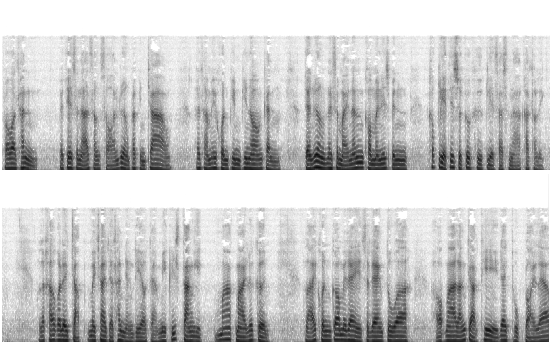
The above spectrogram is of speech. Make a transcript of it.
เพราะว่าท่านไปเทศนาสั่งสอนเรื่องพระเป็นเจ้า และทำให้คนพิมพ์พี่น้องกัน แต่เรื่องในสมัยนั้นคอมมิวนิสต์เป็นเขาเกลียดที่สุดก็คือเกลียดศาสนาคาทอลิก และเขาก็เลยจับไม่ใช่แต่ท่านอย่างเดียว แต่มีคริสตังอีกมากมายเหลือเกิน หลายคนก็ไม่ได้แสดงตัว ออกมาหลังจากที่ได้ถูกปล่อยแล้ว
